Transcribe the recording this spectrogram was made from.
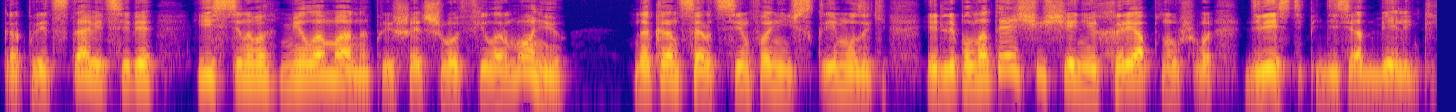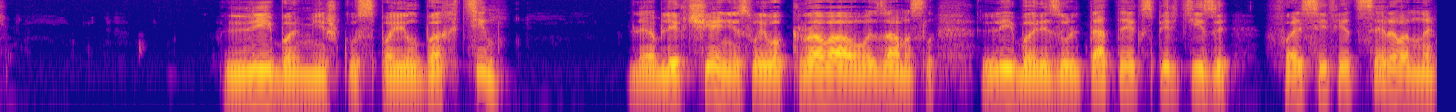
как представить себе истинного меломана, пришедшего в филармонию, на концерт симфонической музыки и для полноты ощущения хряпнувшего 250 беленькой. Либо Мишку споил Бахтин для облегчения своего кровавого замысла, либо результаты экспертизы фальсифицированы.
